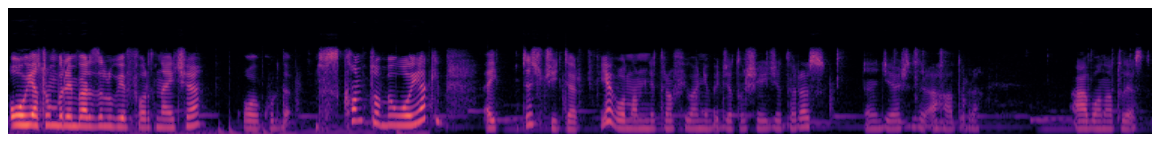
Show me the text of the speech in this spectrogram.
O, ja tą broń bardzo lubię w Fortnite. O kurde. Skąd to było? Jaki... Ej, to jest cheater. Jak ona mnie trafiła? Nie będzie to się idzie teraz? E, Gdzie ja się... zre- Aha, dobra. A, bo ona tu jest.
